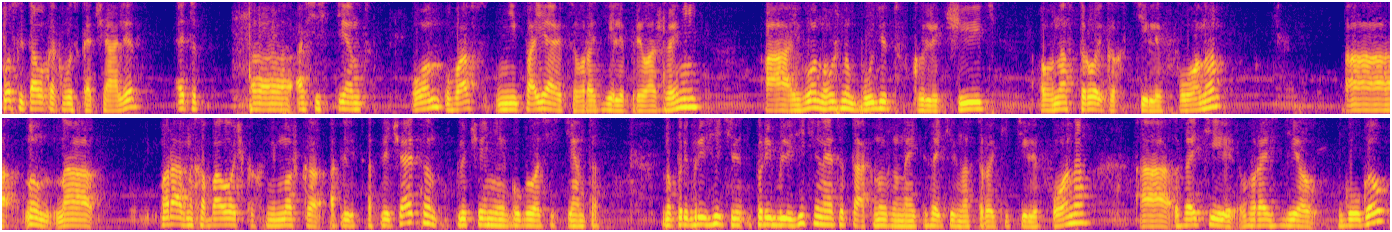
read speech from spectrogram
после того, как вы скачали этот э, ассистент, он у вас не появится в разделе приложений, а его нужно будет включить в настройках телефона. А, ну, на разных оболочках немножко отли, отличается включение Google Ассистента, но приблизительно, приблизительно это так. Нужно найти, зайти в настройки телефона, а, зайти в раздел Google,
